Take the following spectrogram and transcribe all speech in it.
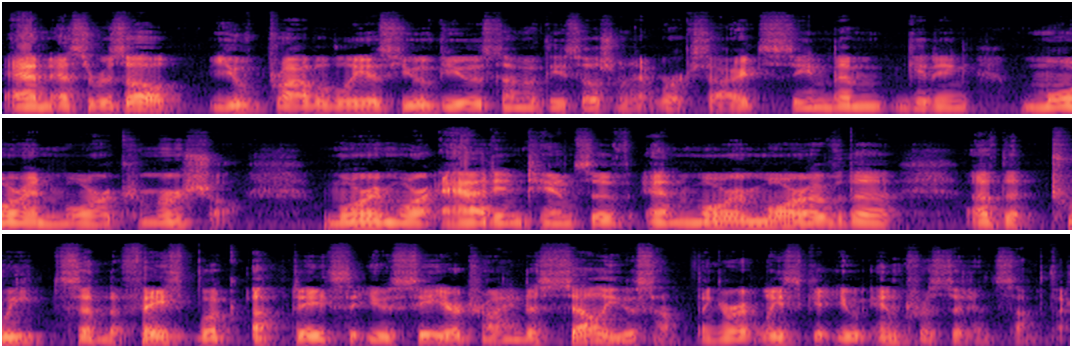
And as a result, you've probably, as you've used some of these social network sites, seen them getting more and more commercial, more and more ad intensive, and more and more of the of the tweets and the Facebook updates that you see are trying to sell you something or at least get you interested in something.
